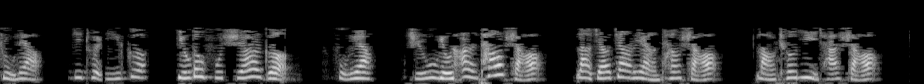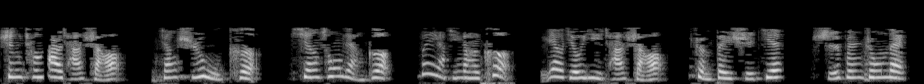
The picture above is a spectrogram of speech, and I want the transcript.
主料：鸡腿一个，油豆腐十二个。辅料：植物油二汤勺，辣椒酱两汤勺，老抽一茶勺，生抽二茶勺，姜十五克，香葱两个，味精二克，料酒一茶勺。准备时间：十分钟内。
